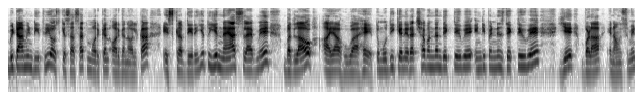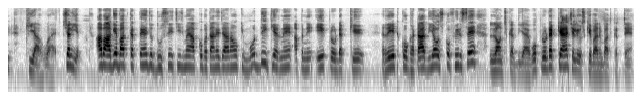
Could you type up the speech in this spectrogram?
विटामिन विटामिन डी थ्री और उसके साथ साथ मोरिकन ऑर्गेनॉल का स्क्रब दे रही है। तो ये नया स्लैब में बदलाव आया हुआ है। तो मोदी के ने रक्षाबंधन देखते हुए, इंडिपेंडेंस देखते हुए ये बड़ा अनाउंसमेंट किया हुआ है। चलिए, अब आगे बात करते हैं। जो दूसरी चीज़ मैं आपको बताने जा रहा हूँ कि मोदी केयर ने अपने एक प्रोडक्ट के रेट को घटा दिया, उसको फिर से लॉन्च कर दिया है। वो प्रोडक्ट क्या है? चलिए उसके बारे में बात करते हैं।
